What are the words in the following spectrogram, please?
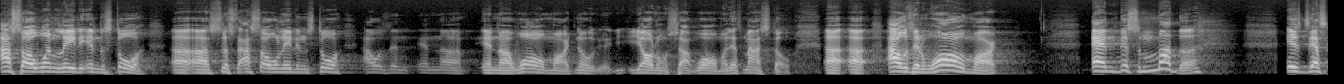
I saw one lady in the store, uh, uh, sister. I saw one lady in the store. I was in in uh, in uh, Walmart. No, y'all don't shop Walmart. That's my store. Uh, uh, I was in Walmart, and this mother is just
